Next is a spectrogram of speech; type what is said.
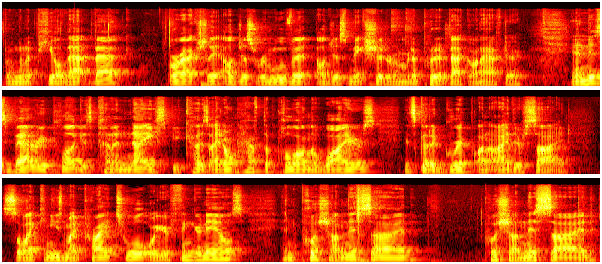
but I'm gonna peel that back. Or actually, I'll just remove it. I'll just make sure to remember to put it back on after. And this battery plug is kind of nice because I don't have to pull on the wires. It's got a grip on either side. So I can use my pry tool or your fingernails and push on this side, push on this side,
